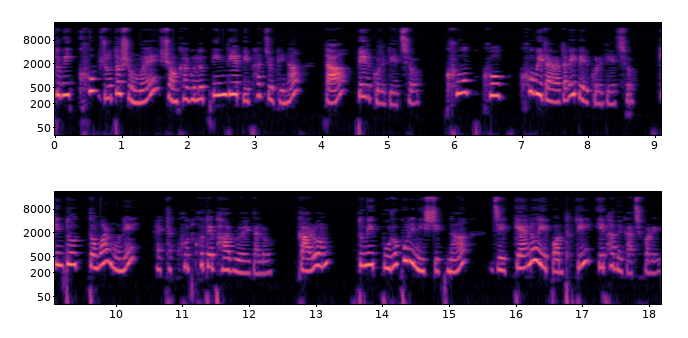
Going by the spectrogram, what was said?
তুমি খুব দ্রুত সময়ে সংখ্যাগুলো তিন দিয়ে বিভাজ্য কিনা তা বের করে দিয়েছ। খুব খুব, খুবই তাড়াতাড়ি বের করে দিয়েছ। কিন্তু তোমার মনে একটা খুঁতখুঁতে ভাব রয়ে গেল। কারণ তুমি পুরোপুরি নিশ্চিত না যে কেন এই পদ্ধতি এভাবে কাজ করে।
